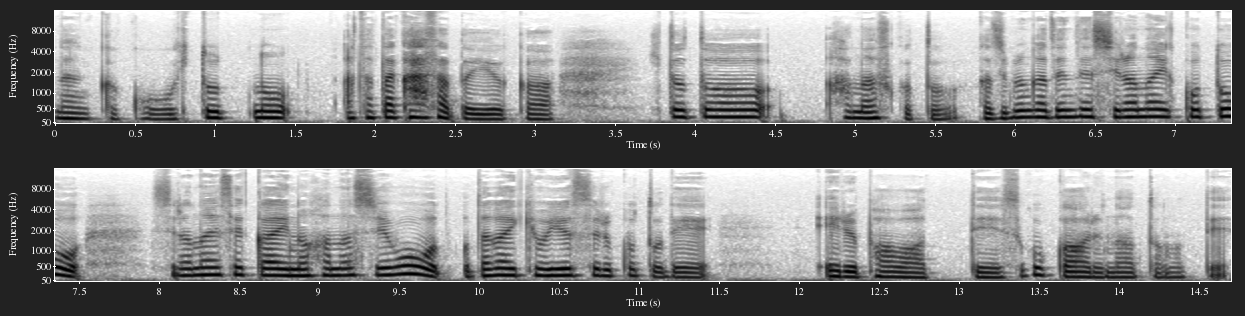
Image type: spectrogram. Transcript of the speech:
なんかこう人の温かさというか人と話すこと自分が全然知らないことを知らない世界の話をお互い共有することで得るパワーってすごくあるなと思って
